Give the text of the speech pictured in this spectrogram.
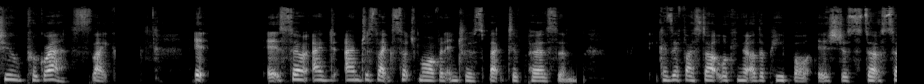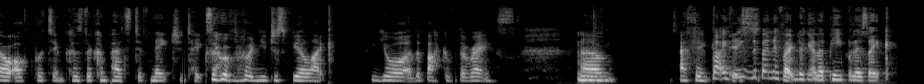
to progress? Like, it. It's so. I, I'm just like such more of an introspective person because if I start looking at other people, it's just so, so off putting because the competitive nature takes over and you just feel like you're at the back of the race. Mm. Um, I think, But I think the benefit like- of looking at other people is like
